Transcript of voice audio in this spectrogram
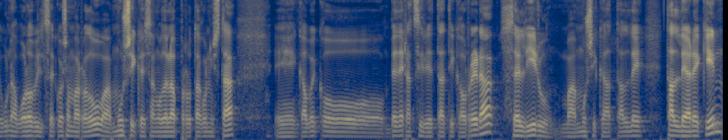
eguna borobiltzeko esan barra dugu, ba, musika izango dela protagonista, e, gaueko bederatziretatik aurrera, zel hiru ba, musika talde taldearekin,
